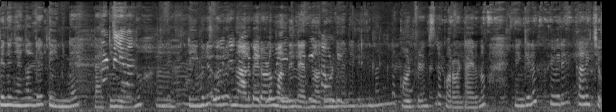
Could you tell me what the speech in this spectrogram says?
പിന്നെ ഞങ്ങളുടെ ടീമിന്റെ ബാറ്റിംഗ് ആയിരുന്നു. ടീമിൽ ഒരു നാല് പേരോളം വന്നില്ലായിരുന്നു. അതുകൊണ്ട് തന്നെ ഇവർക്ക് നല്ല കോൺഫിഡൻസിന്റെ കുറവുണ്ടായിരുന്നു. എങ്കിലും ഇവർ കളിച്ചു.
